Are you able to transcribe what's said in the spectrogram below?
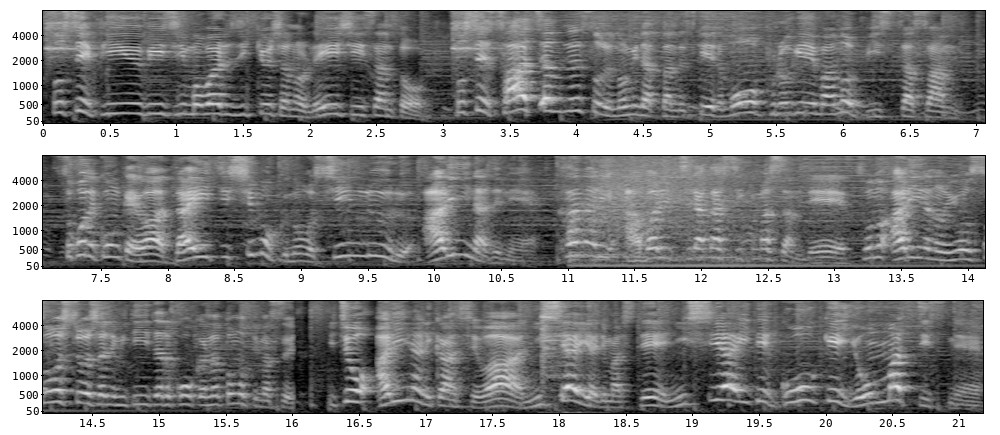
そして PUBG モバイル実況者のレイシーさんと、そしてサーチャンレストでのみだったんですけれども、プロゲーマーのビッサさん、そこで今回は第1種目の新ルールアリーナでね、かなり暴れ散らかしてきましたんで、そのアリーナの様子を視聴者に見ていただこうかなと思っています。一応アリーナに関しては2試合やりまして、2試合で合計4マッチですね。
